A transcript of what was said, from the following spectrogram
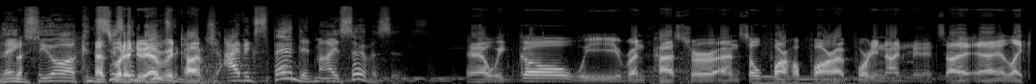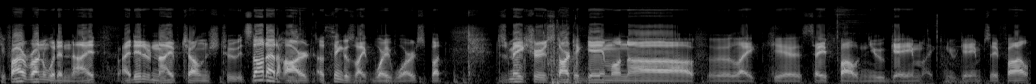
Thanks to your consistent That's what I do every time. patronage, I've expanded my services. There we go. We run past her, and so far, how far? I have 49 minutes. I, I like if I run with a knife. I did a knife challenge too. It's not that hard. I think it's like way worse, but just make sure you start a game on uh f- like uh, save file, new game, like new game save file,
